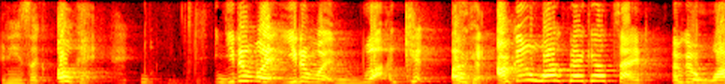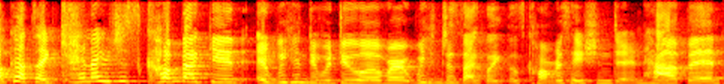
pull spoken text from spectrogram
And he's like, okay, you know what? You know what? what can, okay, I'm gonna walk back outside. I'm gonna walk outside. Can I just come back in and we can do a do over? We can just act like this conversation didn't happen.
